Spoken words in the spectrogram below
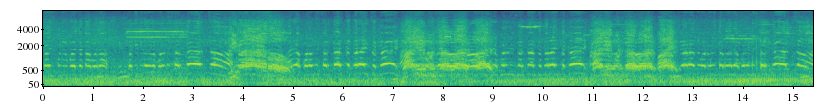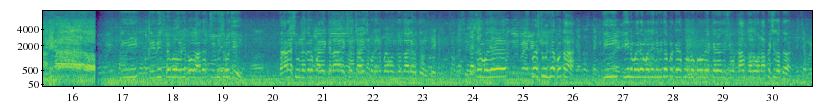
चाळीस कोटी रुपयाच्या कामाला स्थगिती दिलेल्या फडणवीस सरकारचा. अरे फडणवीस सरकारचं करायचं काय? फडणवीस सरकारचं करायचं काय? शहरात वाटोळी करणाऱ्या फडणवीस सरकारचा. तेवीस फेब्रुवारी दोन हजार चोवीस रोजी धाराशिव नगरपालिकेला एकशे चाळीस कोटी रुपये मंजूर झाले होते. त्याच्यामध्ये स्पष्ट उल्लेख होता की तीन महिन्यामध्ये निविदा प्रक्रिया पूर्ण करून एकेऱ्या दिवशी काम चालू होणं अपेक्षित होतं.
